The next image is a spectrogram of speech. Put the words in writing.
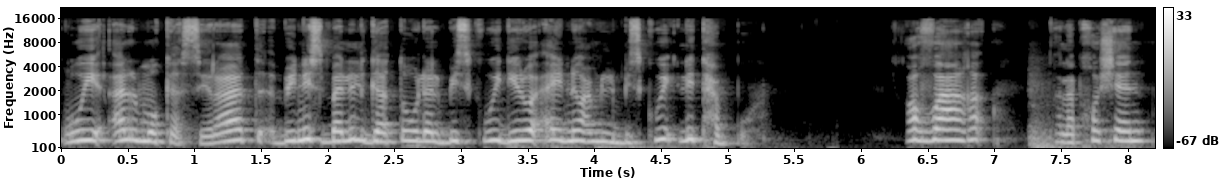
والمكسرات بالنسبه للجاتو ولا البسكوي ديروا اي نوع من البسكوي اللي تحبوه اوفوار على à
